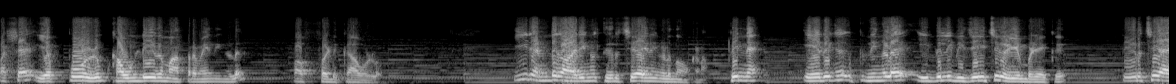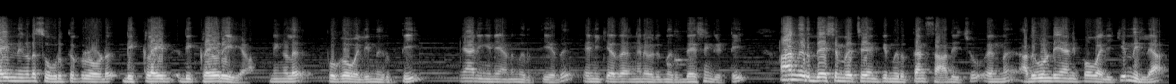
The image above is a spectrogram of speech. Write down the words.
പക്ഷെ എപ്പോഴും കൗണ്ട് ചെയ്ത് മാത്രമേ നിങ്ങൾ പഫ് എടുക്കാവുള്ളൂ. ഈ രണ്ട് കാര്യങ്ങൾ തീർച്ചയായും നിങ്ങൾ നോക്കണം. പിന്നെ ഏതെങ്കിലും നിങ്ങൾ ഇതിൽ വിജയിച്ചു കഴിയുമ്പോഴേക്ക് തീർച്ചയായും നിങ്ങളുടെ സുഹൃത്തുക്കളോട് ഡിക്ലൈൻ ഡിക്ലെയർ ചെയ്യണം. നിങ്ങൾ പുകവലി നിർത്തി. ഞാൻ ഇങ്ങനെയാണ് നിർത്തിയത്. എനിക്കത് അങ്ങനെ ഒരു നിർദ്ദേശം കിട്ടി. ആ നിർദ്ദേശം വെച്ച് എനിക്ക് നിർത്താൻ സാധിച്ചു എന്ന്. അതുകൊണ്ട് ഞാനിപ്പോൾ വലിക്കുന്നില്ല.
